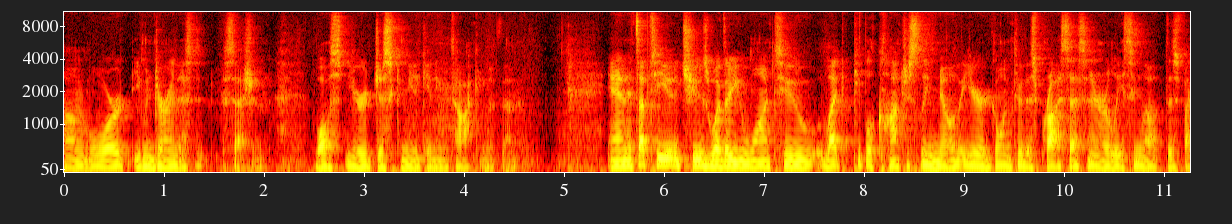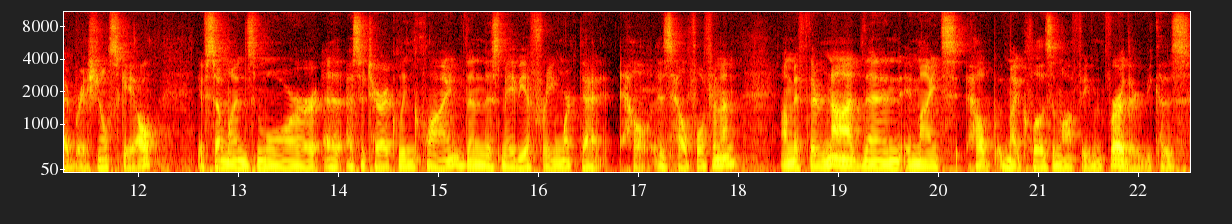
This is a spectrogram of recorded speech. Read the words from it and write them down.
um, or even during this session whilst you're just communicating and talking with them. And it's up to you to choose whether you want to let people consciously know that you're going through this process and releasing them up this vibrational scale. If someone's more esoterically inclined, then this may be a framework that is helpful for them. Um, if they're not, then it might help, it might close them off even further because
